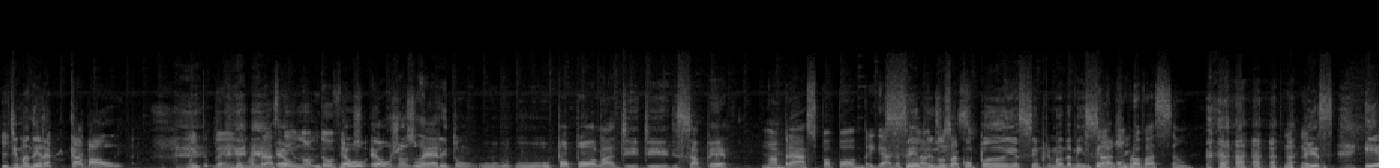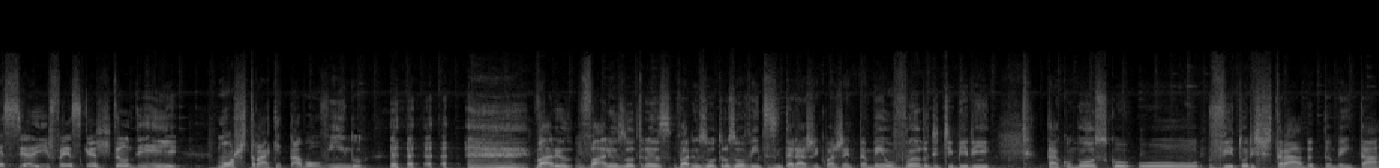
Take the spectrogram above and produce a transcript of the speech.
de maneira cabal. Muito bem, um abraço. É Tem o, nome do ouvinte? É o, é o Josuériton, o, o, o Popó lá de, de, de Sapé. Um abraço, Popó. Obrigada Sempre nos acompanha, sempre manda mensagem. E pela comprovação. esse, esse aí fez questão de mostrar que estava ouvindo. vários, vários, outras, vários outros ouvintes interagem com a gente também. O Vando de Tibiri está conosco. O Vitor Estrada também está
